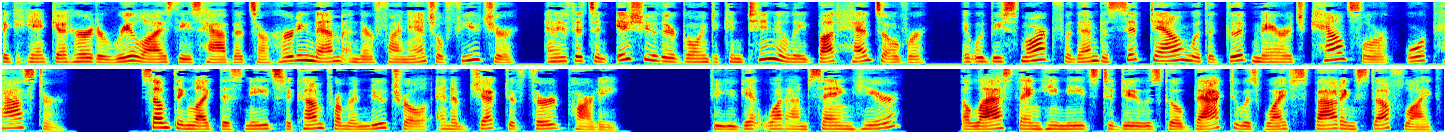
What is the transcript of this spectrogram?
I can't get her to realize these habits are hurting them and their financial future, and if it's an issue they're going to continually butt heads over, it would be smart for them to sit down with a good marriage counselor or pastor. Something like this needs to come from a neutral and objective third party. Do you get what I'm saying here? The last thing he needs to do is go back to his wife spouting stuff like,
